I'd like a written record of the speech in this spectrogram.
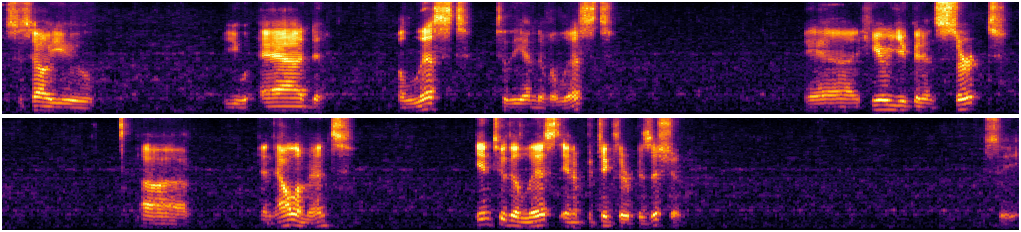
This is how you you add a list to the end of a list. And here you could insert uh, an element into the list in a particular position. See.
